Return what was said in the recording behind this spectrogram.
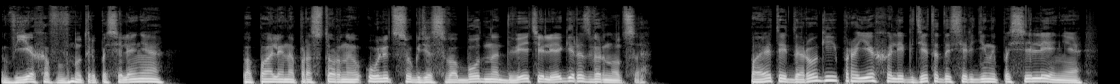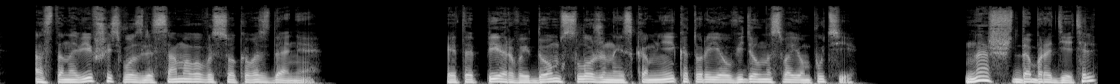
Въехав внутрь поселения, попали на просторную улицу, где свободно две телеги развернутся. По этой дороге и проехали где-то до середины поселения, остановившись возле самого высокого здания. Это первый дом, сложенный из камней, который я увидел на своем пути. Наш добродетель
